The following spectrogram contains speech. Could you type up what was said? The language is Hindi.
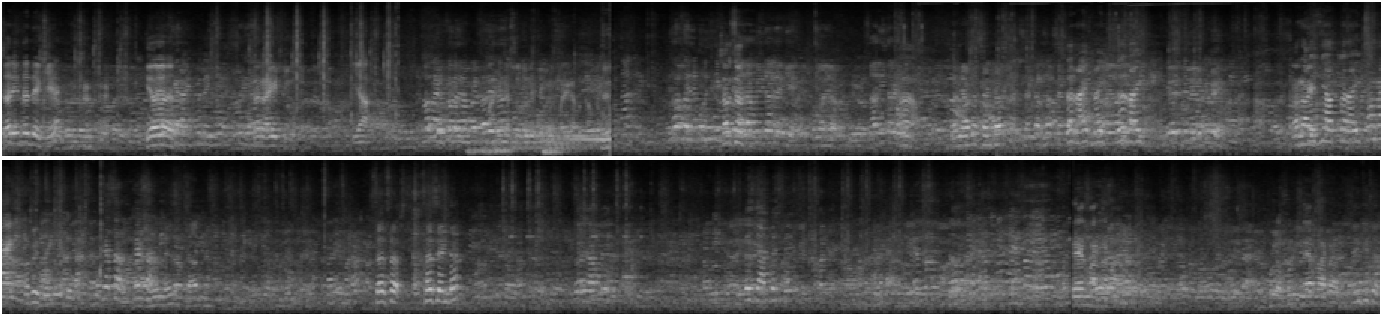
सर इधर देखिए है। सही सर राइट या सर इधर sir sir sir sir right या सर सर सर यहाँ पे. Center sir. Sir right right sir right sir right जी आपका राइट अभी सर सर। सर सेंटर जी आपका मार रहा है। पूरा फुल मार रहा है। थैंक यू सर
